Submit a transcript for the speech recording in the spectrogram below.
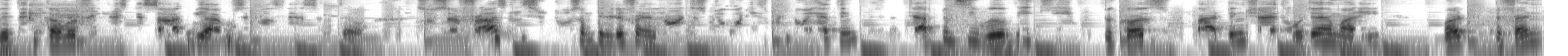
विद इन कवर फिंगर्स के साथ भी आप सिंगल्स ले सकते हो. So Sarfaraz needs to do something different and not just do what he is been doing I think captaincy will be key because batting शायद हो जाए हमारी but defend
